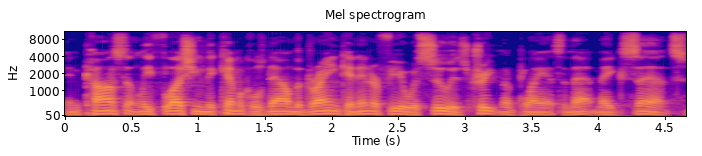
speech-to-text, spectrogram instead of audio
and constantly flushing the chemicals down the drain can interfere with sewage treatment plants, and that makes sense.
